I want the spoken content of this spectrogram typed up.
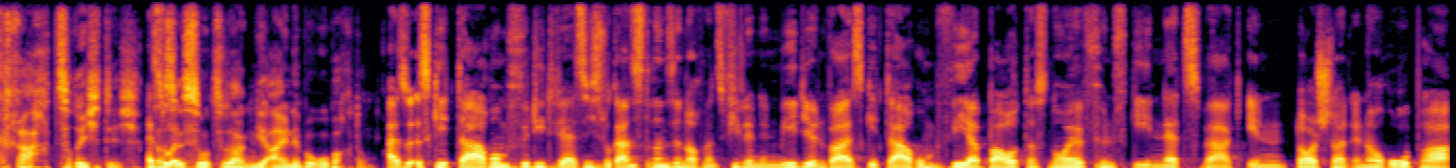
kracht's richtig. Also- das ist sozusagen die eine Beobachtung. Also es geht darum, für die, die da jetzt nicht so ganz drin sind, auch wenn es viel in den Medien war, es geht darum, wer baut das neue 5G-Netzwerk in Deutschland, in Europa.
